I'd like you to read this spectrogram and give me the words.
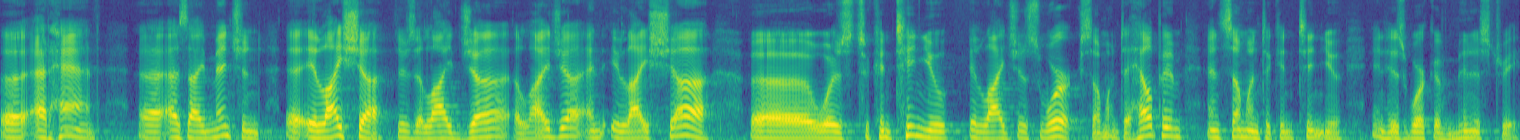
uh, at hand. Uh, as I mentioned, uh, Elisha, there's Elijah, Elijah, and Elisha uh, was to continue Elijah's work, someone to help him and someone to continue in his work of ministry.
